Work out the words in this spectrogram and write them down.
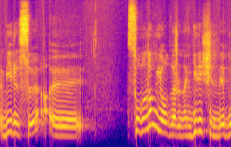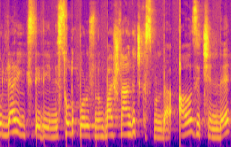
virüsü e, solunum yollarının girişinde bu larynx dediğimiz soluk borusunun başlangıç kısmında ağız içinde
